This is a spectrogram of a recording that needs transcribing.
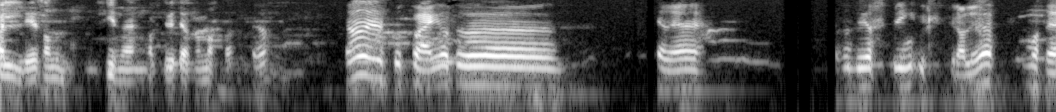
veldig sånn fine aktiviteten om natta. Ja, det er et godt poeng. Og så er det altså Det å springe ultraløp på en måte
